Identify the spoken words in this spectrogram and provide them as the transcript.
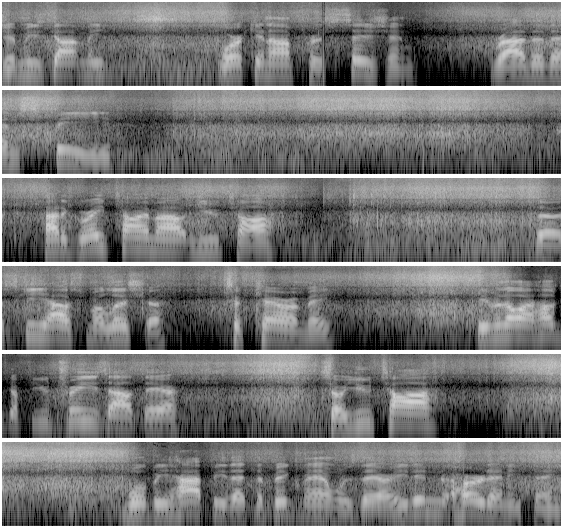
Jimmy's got me working on precision rather than speed. Had a great time out in Utah. The Ski Haus militia took care of me even though I hugged a few trees out there. So Utah will be happy that the big man was there. He didn't hurt anything,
